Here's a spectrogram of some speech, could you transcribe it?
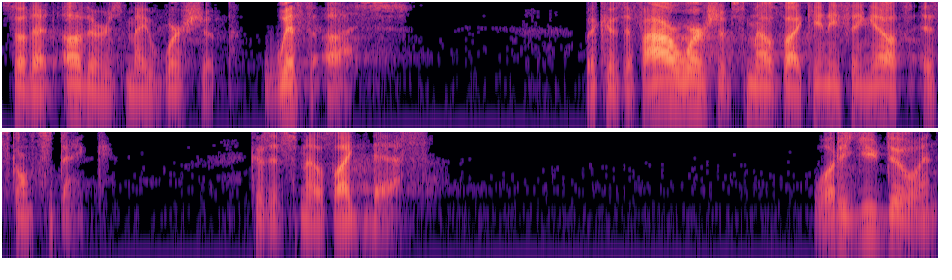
so that others may worship with us? Because if our worship smells like anything else, it's going to stink because it smells like death. What are you doing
